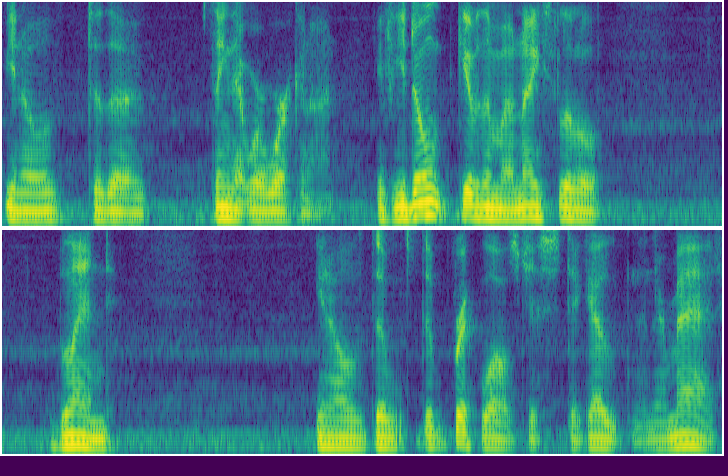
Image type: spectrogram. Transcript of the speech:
you know, to the thing that we're working on. If you don't give them a nice little blend, you know, the the brick walls just stick out and they're mad.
